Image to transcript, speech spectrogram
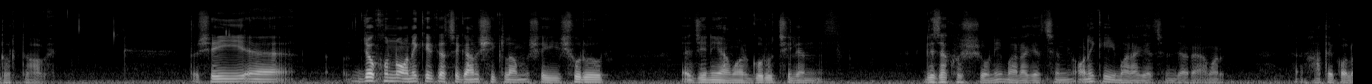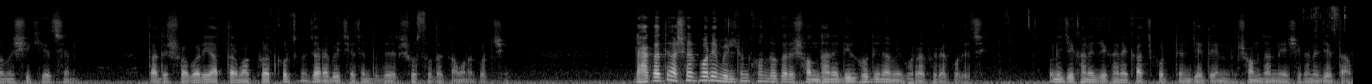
ধরতে হবে। তো সেই যখন অনেকের কাছে গান শিখলাম সেই শুরুর যিনি আমার গুরু ছিলেন রেজা খসরু উনি মারা গেছেন। অনেকেই মারা গেছেন যারা আমার হাতে কলমে শিখিয়েছেন। তাদের সবারই আত্মার মাগফরাত করছেন যারা বেঁচে আছেন তাদের সুস্থতা কামনা করছি। ঢাকাতে আসার পরে মিল্টন খন্দকারের সন্ধানে দীর্ঘদিন আমি ঘোরাফেরা করেছি। উনি যেখানে যেখানে কাজ করতেন, যেতেন, সন্ধান নিয়ে সেখানে যেতাম।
